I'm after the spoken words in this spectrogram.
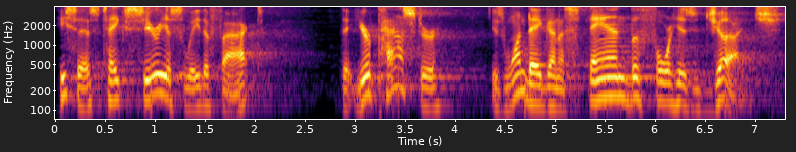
He says, take seriously the fact that your pastor is one day going to stand before his judge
